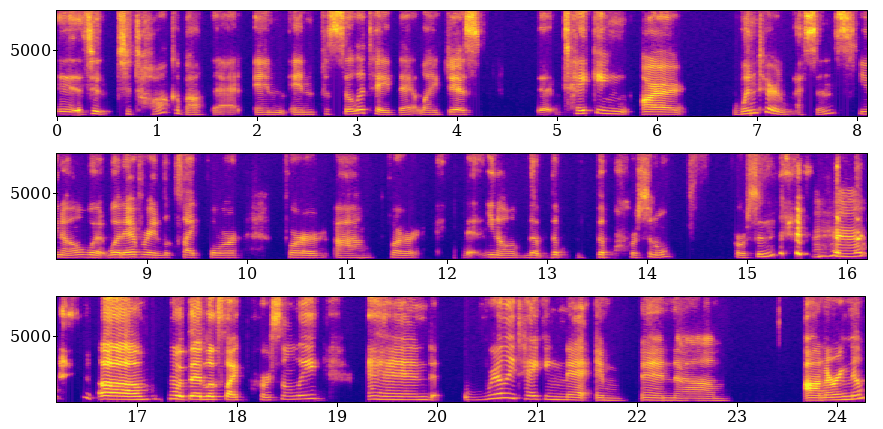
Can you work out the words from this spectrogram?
to to talk about that and and facilitate that like just eh, taking our winter lessons you know what whatever it looks like for for um for eh, you know the the the personal person mm-hmm. um what that looks like personally and really taking that and and um honoring them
